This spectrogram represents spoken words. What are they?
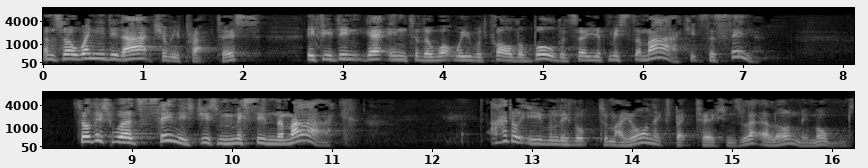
And so when you did archery practice, if you didn't get into the what we would call the bull, they'd say you've missed the mark. It's a sin. So this word sin is just missing the mark. I don't even live up to my own expectations, let alone my mum's.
